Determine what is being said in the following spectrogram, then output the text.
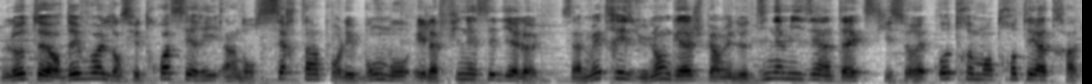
L'auteur dévoile dans ses trois séries un don certain pour les bons mots et la finesse des dialogues. Sa maîtrise du langage permet de dynamiser un texte qui serait autrement trop théâtral.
